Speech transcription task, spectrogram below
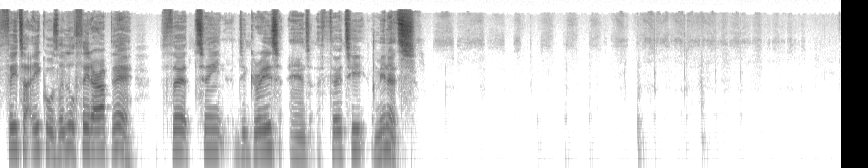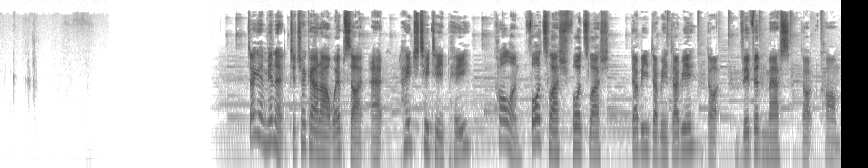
theta equals the little theta up there, 13 degrees and 30 minutes. Take a minute to check out our website at http colon forward slash forward slash www.vividmaths.com.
